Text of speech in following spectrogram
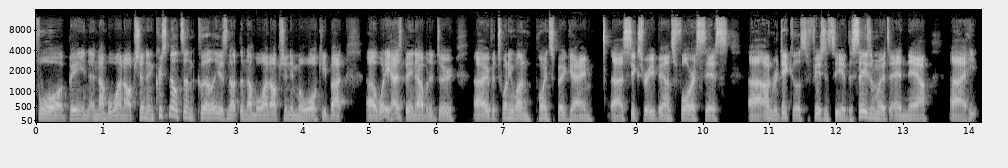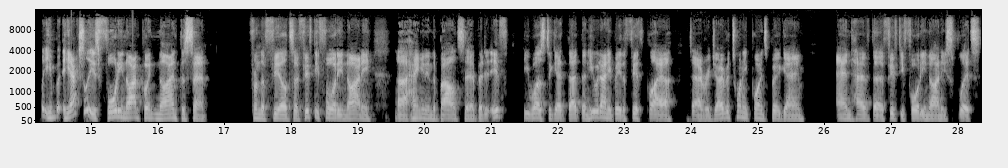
for being a number one option. And Khris Middleton clearly is not the number one option in Milwaukee, but uh, what he has been able to do uh, over 21 points per game, uh, six rebounds, four assists, uh, on ridiculous efficiency. If the season were to end now, uh, he, he, he actually is 49.9% from the field. So 50, 40, 90 uh, hanging in the balance there. But if he was to get that, then he would only be the fifth player to average over 20 points per game and have the 50, 40, 90 splits.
